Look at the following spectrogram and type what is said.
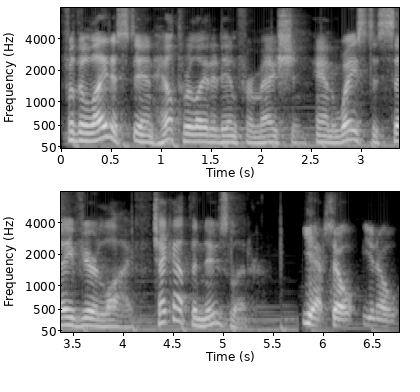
For the latest in health related information and ways to save your life, check out the newsletter. Yeah, so you know,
